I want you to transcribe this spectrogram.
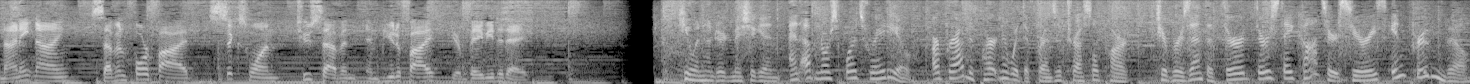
989 745 6127 and beautify your baby today. Q100 Michigan and Up North Sports Radio are proud to partner with the Friends of Trestle Park to present the third Thursday concert series in Prudenville.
